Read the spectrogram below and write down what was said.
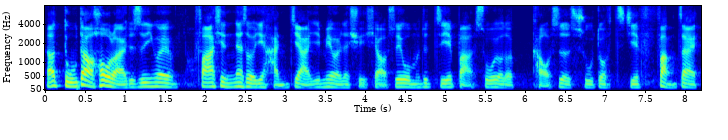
然后读到后来，就是因为发现那时候已经寒假，已经没有人在学校，所以我们就直接把所有的考试的书都直接放在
